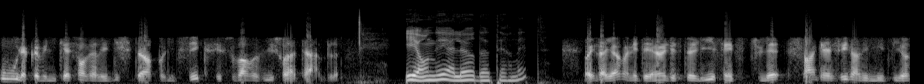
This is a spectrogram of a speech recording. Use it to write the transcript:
ou la communication vers les décideurs politiques, c'est souvent revenu sur la table. Et on est à l'heure d'Internet? Oui, d'ailleurs, un des, un des ateliers s'intitulait S'engager dans les médias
